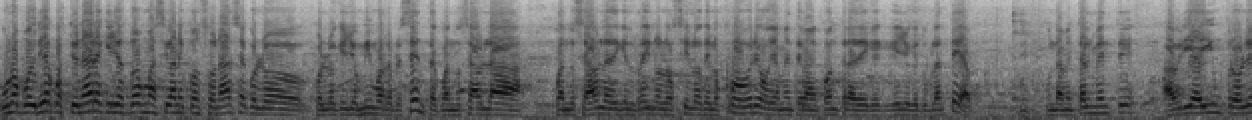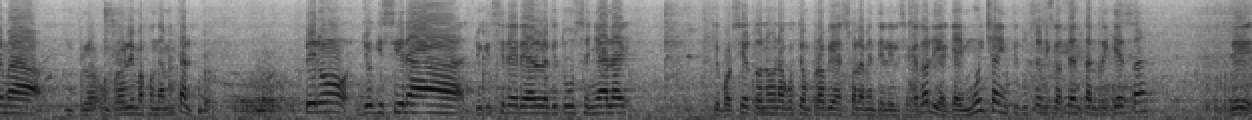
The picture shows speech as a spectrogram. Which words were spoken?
uno podría cuestionar aquellos dogmas si van en consonancia con lo, con lo que ellos mismos representan. Cuando se habla cuando se habla de que el reino de los cielos de los pobres, obviamente va en contra de aquello que tú planteas. Fundamentalmente, habría ahí un problema, un, pro- un problema fundamental. Pero yo quisiera, yo quisiera agregar lo que tú señalas, que por cierto no es una cuestión propia de solamente de la Iglesia Católica, que hay muchas instituciones que ostentan riqueza, de-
